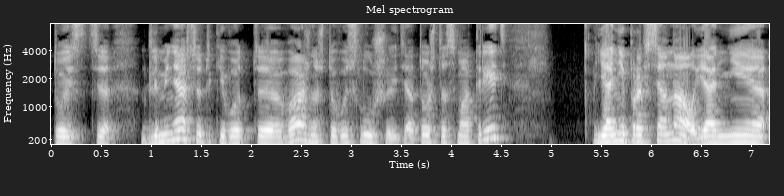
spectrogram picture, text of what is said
То есть э, для меня все-таки вот э, важно, что вы слушаете, а то, что смотреть я не профессионал, я не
